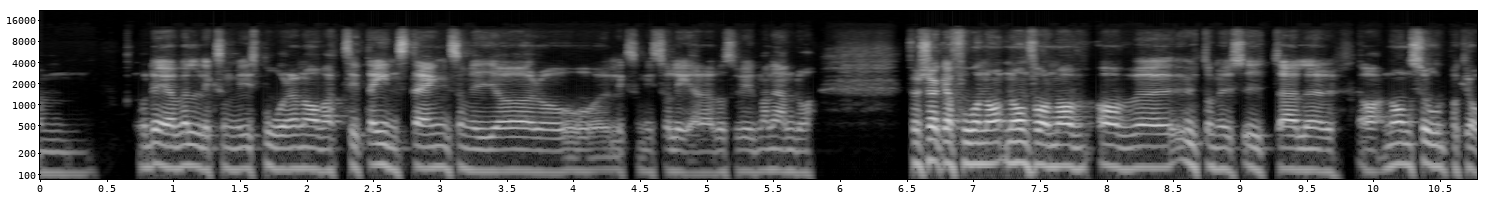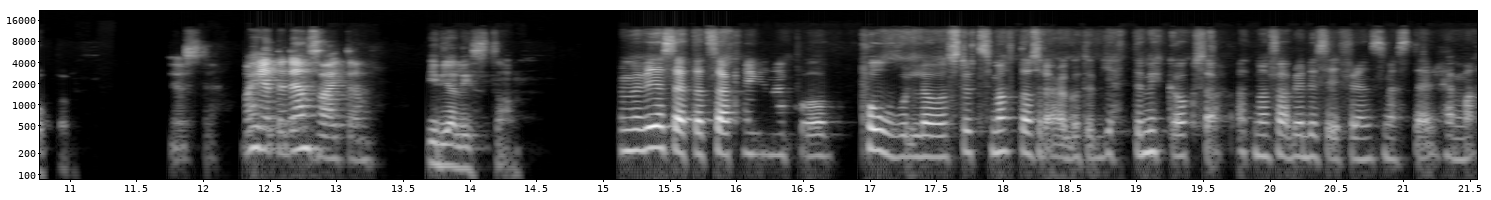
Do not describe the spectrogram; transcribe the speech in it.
Um, och Det är väl liksom i spåren av att sitta instängd som vi gör och, och liksom isolerad och så vill man ändå försöka få no någon form av, av eh, utomhusyta eller ja, någon sol på kroppen. Just det. Vad heter den sajten? Idealistan. Men vi har sett att sökningarna på pool och studsmatta och så har gått upp jättemycket också. Att man förbereder sig för en semester hemma.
